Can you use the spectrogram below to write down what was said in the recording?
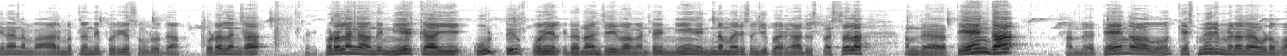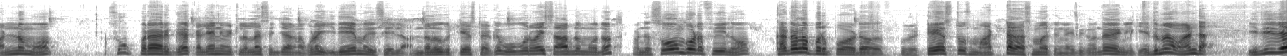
ஏன்னா நம்ம ஆரம்பத்துலேருந்து இப்போ வரைக்கும் சொல்கிறது தான் புடலங்காய் சரி புடலங்காய் வந்து நீர்க்காய் கூட்டு பொரியல் இதை தான் செய்வாங்கன்ட்டு நீங்கள் இந்த மாதிரி செஞ்சு பாருங்கள் அது ஸ்பெஷலாக அந்த தேங்காய் அந்த தேங்காவும் காஷ்மீரி மிளகாயோட வண்ணமும் சூப்பராக இருக்குது கல்யாண வீட்டிலலாம் செஞ்சாங்கன்னா கூட இதே மாதிரி செய்யலாம். அந்த அளவுக்கு டேஸ்ட்டாக இருக்குது ஒவ்வொரு வாய் சாப்பிடும் போதும் அந்த சோம்போட ஃபீலும் கடலைப்பருப்போட ஒரு டேஸ்ட்டும் சும்மா அட்டகாசமாக இருக்குங்க. இதுக்கு வந்து எங்களுக்கு எதுவுமே வேண்டாம். இதுவே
